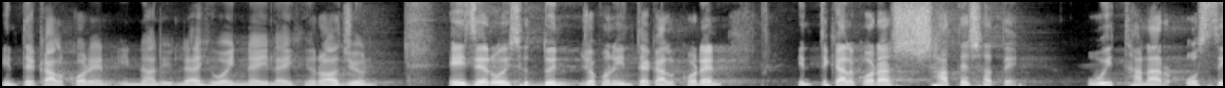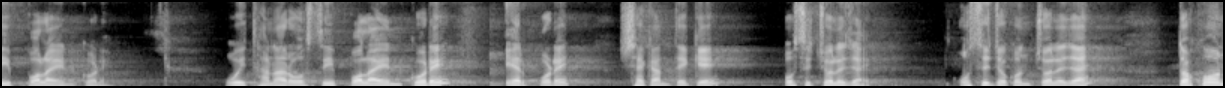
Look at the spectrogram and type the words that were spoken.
ইন্তেকাল করেন ইন্নালিল্লাহি ওয়া ইন্না ইলাইহি এই যে রইসুদ্দিন যখন ইন্তেকাল করেন, ইন্তেকাল করার সাথে সাথে ওই থানার ওসি পলায়ন করে। ওই থানার ওসি পলায়ন করে এরপরে সেখান থেকে ওসি চলে যায়। ওসি যখন চলে যায়, তখন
